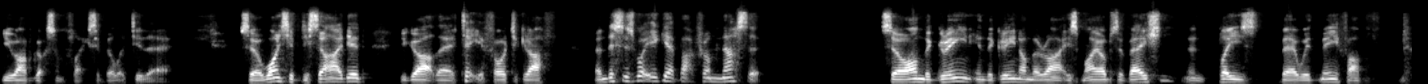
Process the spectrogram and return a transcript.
You have got some flexibility there. So once you've decided, you go out there, take your photograph, and this is what you get back from NASA. So on the green, in the green on the right is my observation, and please bear with me if I've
